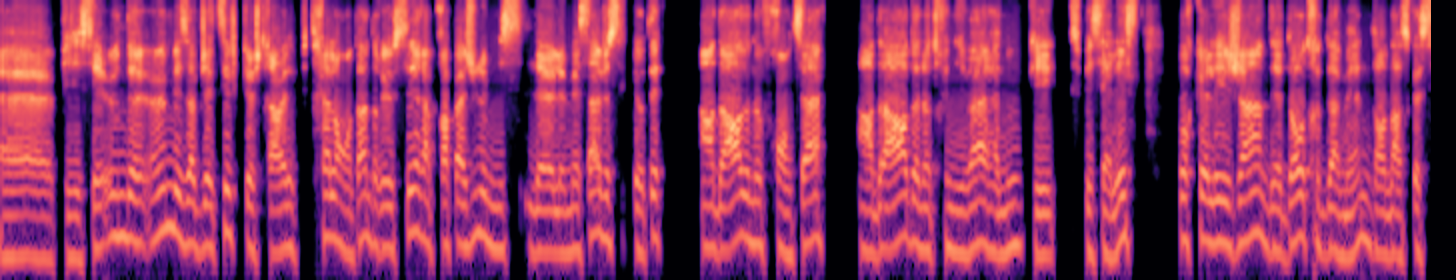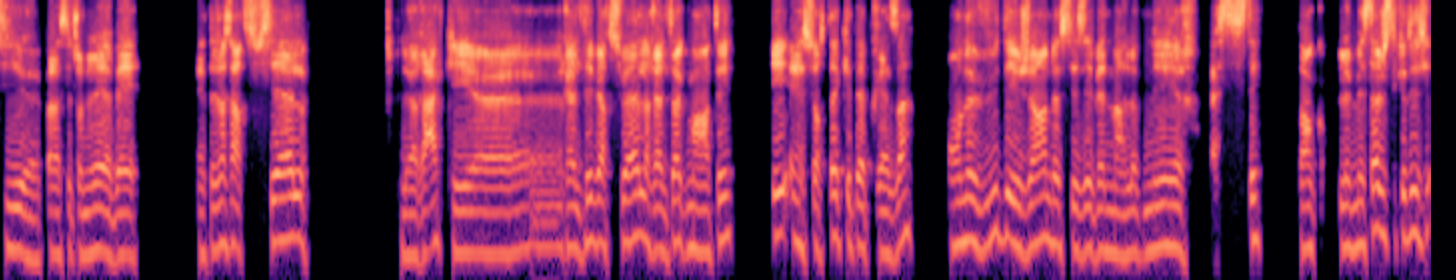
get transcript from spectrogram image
euh, puis c'est un de mes objectifs que je travaille depuis très longtemps, de réussir à propager le message de sécurité en dehors de nos frontières, en dehors de notre univers à nous qui est spécialiste, pour que les gens de d'autres domaines, dont dans ce cas-ci, euh, pendant cette journée, il y avait intelligence artificielle, le RAC et euh, réalité virtuelle, réalité augmentée et Insurtech qui étaient présents. On a vu des gens de ces événements-là venir assister. Donc, le message de sécurité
